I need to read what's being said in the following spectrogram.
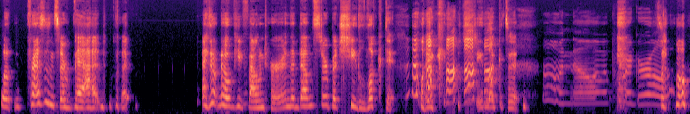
well, presents are bad, but I don't know if he found her in the dumpster, but she looked it. Like she looked it. oh no, I'm a poor girl. So,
